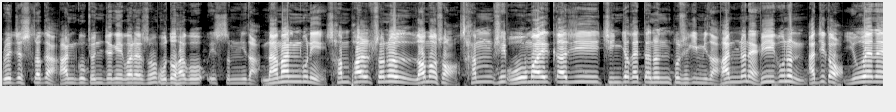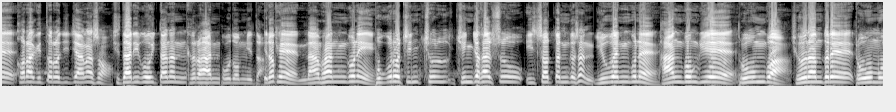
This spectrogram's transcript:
Register가 한국 전쟁에 관해서 보도하고 있습니다. 남한군이 38선을 넘어서 35마일까지 진격했다는 소식입니다. 반면에 미군은 아직도 유엔의 허락이 떨어지지 않아서 기다리고 있다는 그러한 보도입니다. 이렇게 남한군이 북으로 진출 진격할 수 있었던 것은 유엔군의 항공기의 도움과 전함들의 도움으로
